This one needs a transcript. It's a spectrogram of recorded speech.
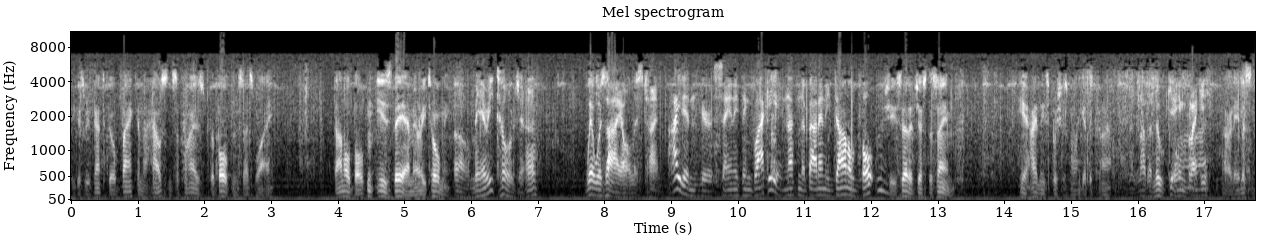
Because we've got to go back in the house and surprise the Boltons, that's why. Donald Bolton is there, Mary told me. Oh, Mary told you, huh? Where was I all this time? I didn't hear her say anything, Blackie. Ain't nothing about any Donald Bolton. She said it just the same. Here, hide in these bushes while I get the car. Another new game, Blackie. Ah, Faraday, listen.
